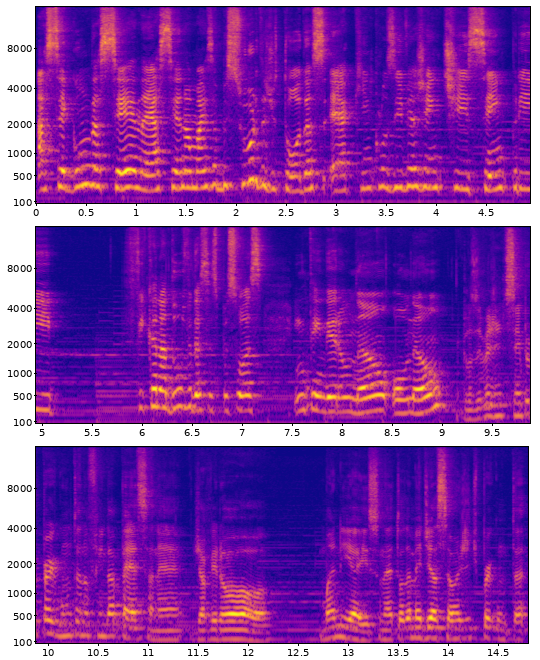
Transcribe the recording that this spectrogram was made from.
A segunda cena é a cena mais absurda de todas. É aqui, inclusive, a gente sempre fica na dúvida se as pessoas entenderam não ou não. Inclusive, a gente sempre pergunta no fim da peça, né? Já virou mania isso, né? Toda mediação a gente pergunta,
